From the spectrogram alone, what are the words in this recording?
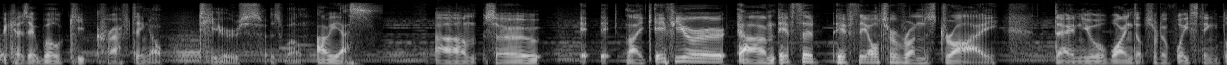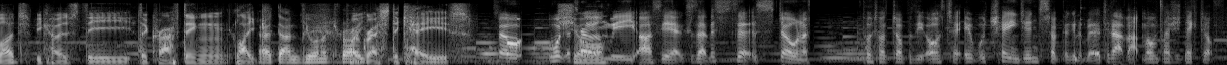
because it will keep crafting up tiers as well. Oh yes. Um, so it, it, like if you're um, if the if the altar runs dry, then you'll wind up sort of wasting blood because the the crafting like Uh, Dan, do you want to try? progress decays. So what you're Sure. telling me, RCX, is that this uh, stone I put on top of the altar, it will change into something in a minute. And at that moment, I should take it off.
